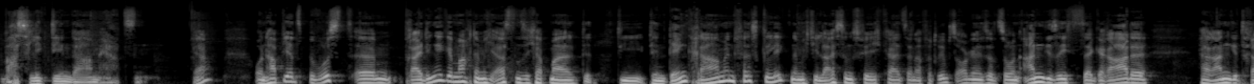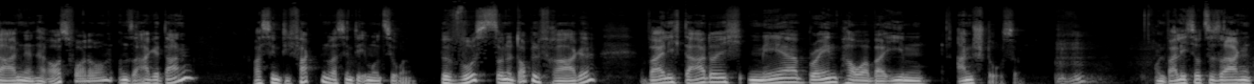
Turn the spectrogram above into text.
Was liegt Ihnen da am Herzen? Ja, und habe jetzt bewusst ähm, drei Dinge gemacht. Nämlich erstens, ich habe mal die, die, den Denkrahmen festgelegt, nämlich die Leistungsfähigkeit seiner Vertriebsorganisation angesichts der gerade herangetragenen Herausforderungen und sage dann, was sind die Fakten, was sind die Emotionen? Bewusst so eine Doppelfrage, weil ich dadurch mehr Brainpower bei ihm anstoße. Mhm. Und weil ich sozusagen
